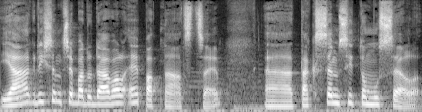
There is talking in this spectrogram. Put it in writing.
Já, když jsem třeba dodával E15, Uh, tak jsem si to musel,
